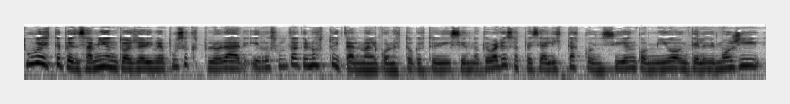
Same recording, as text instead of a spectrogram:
Tuve este pensamiento ayer y me puse a explorar y resulta que no estoy tan mal con esto que estoy diciendo, que varios especialistas coinciden conmigo en que el emoji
